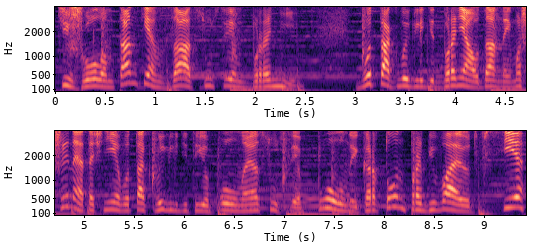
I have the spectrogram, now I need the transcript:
тяжелом танке за отсутствием брони. Вот так выглядит броня у данной машины, а точнее вот так выглядит ее полное отсутствие. Полный картон, пробивают все.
